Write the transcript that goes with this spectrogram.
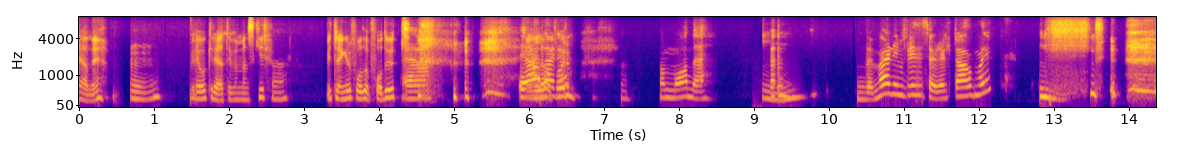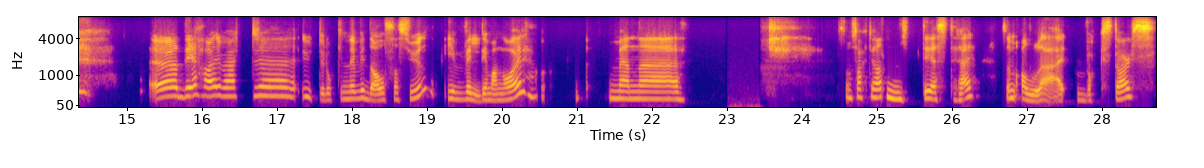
enig. Mm. Vi er jo kreative mennesker. Ja. Vi trenger å få det, få det ut. Ja. Ja, det er er det. Man må det. Mm. Hvem er din frisørhelt, da, Marit? Eh, Det har vært eh, utelukkende Vidal Sassoon i veldig mange år. Men eh, som sagt, vi har hatt 90 gjester her. Som alle er rockstars.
